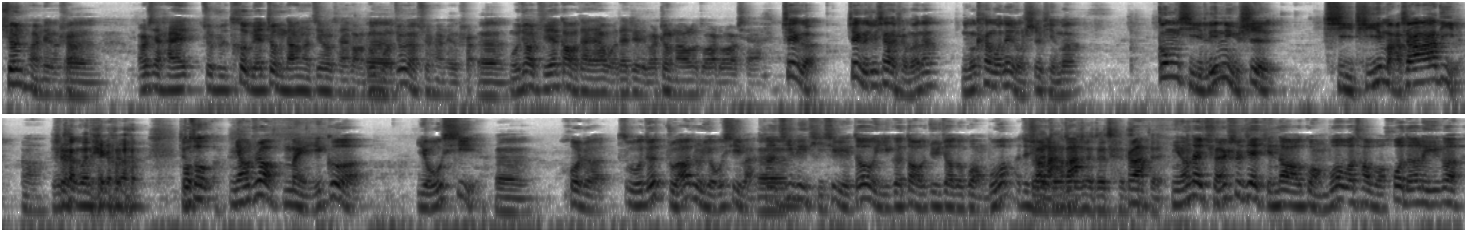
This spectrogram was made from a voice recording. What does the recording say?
宣传这个事儿，嗯而且还就是特别正当的接受采访，说嗯我就是要宣传这个事儿，嗯，我就要直接告诉大家我在这里边挣着了多少多少钱。这个这个就像什么呢？你们看过那种视频吗？恭喜林女士喜提玛莎拉蒂，啊，你看过那个吗？就做你要知道每一个游戏嗯或者我觉得主要就是游戏吧，它的嗯激励体系里都有一个道具叫做广播，就小喇叭，对对对对对是吧对，？你能在全世界频道广播，我操，我获得了一个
